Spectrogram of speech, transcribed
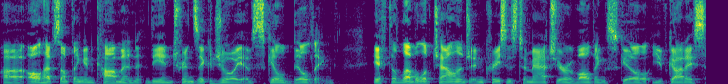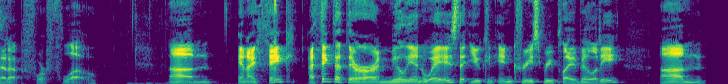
uh, all have something in common: the intrinsic joy of skill building. If the level of challenge increases to match your evolving skill, you've got a setup for flow. Um, and I think I think that there are a million ways that you can increase replayability. Um,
